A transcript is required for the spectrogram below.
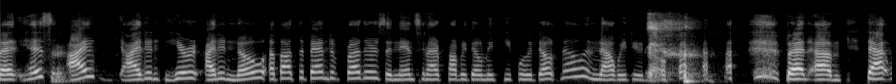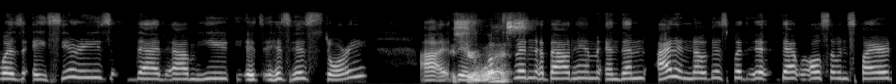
but his, I, I didn't hear, I didn't know about the Band of Brothers, and Nancy and I are probably the only people who don't know, and now we do know. but um, that was a series that um, he, it's his his story. Uh, it there's sure books was. written about him, and then I didn't know this, but it, that also inspired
